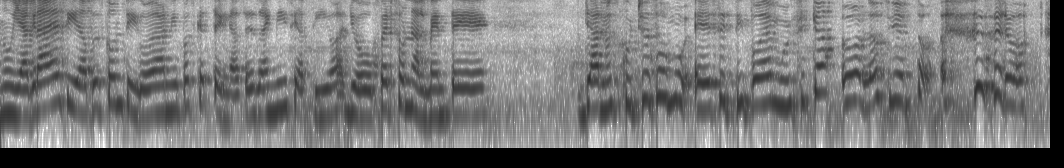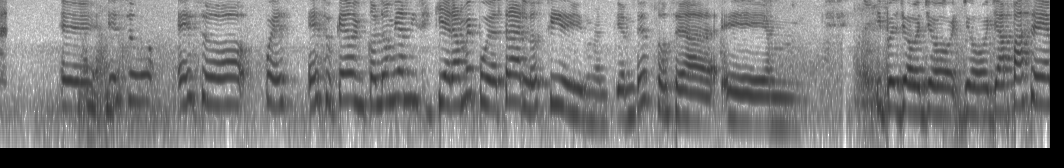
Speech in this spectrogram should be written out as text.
muy agradecida pues contigo, Dani, pues que tengas esa iniciativa. Yo personalmente ya no escucho ese tipo de música, oh, lo siento, pero eh, eso, eso, pues, eso quedó en Colombia, ni siquiera me pude traer los CDs, ¿me entiendes? O sea, eh, y pues yo, yo, yo ya pasé,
